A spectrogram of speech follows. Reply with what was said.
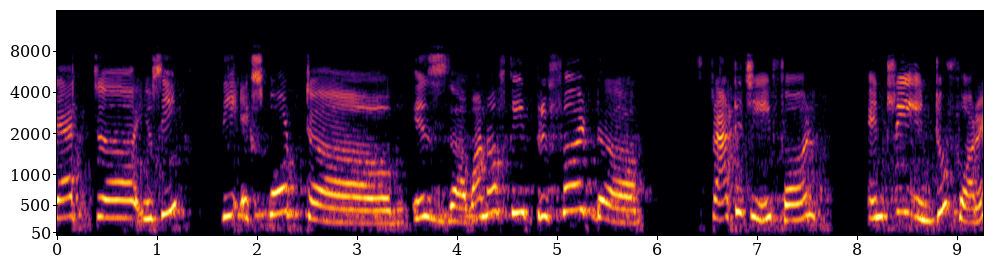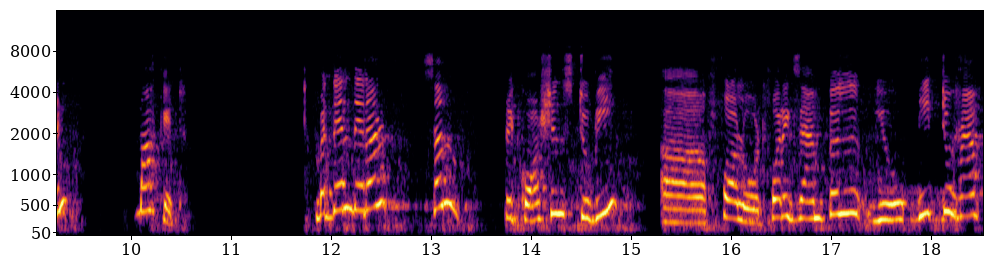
that uh, you see the export uh, is uh, one of the preferred uh, strategy for entry into foreign market. But then there are some precautions to be uh, followed. For example you need to have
